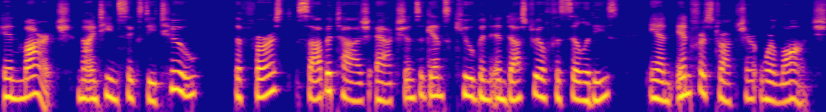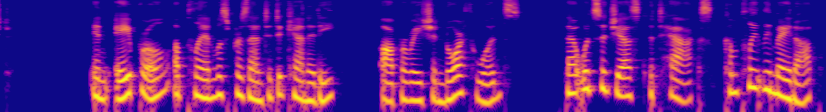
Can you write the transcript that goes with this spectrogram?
In March 1962, the first sabotage actions against Cuban industrial facilities and infrastructure were launched. In April, a plan was presented to Kennedy, Operation Northwoods, that would suggest attacks completely made up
